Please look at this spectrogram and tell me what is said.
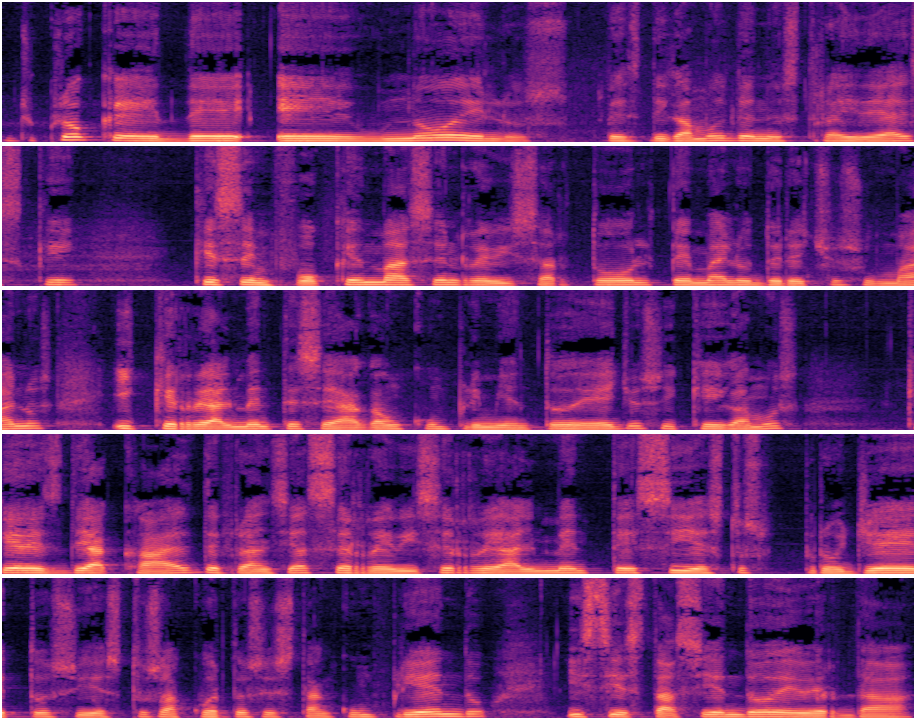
Yo creo que de uno de los, pues, digamos, de nuestra idea es que que se enfoquen más en revisar todo el tema de los derechos humanos y que realmente se haga un cumplimiento de ellos y que digamos que desde acá, desde Francia, se revise realmente si estos proyectos, y estos acuerdos se están cumpliendo y si está siendo de verdad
